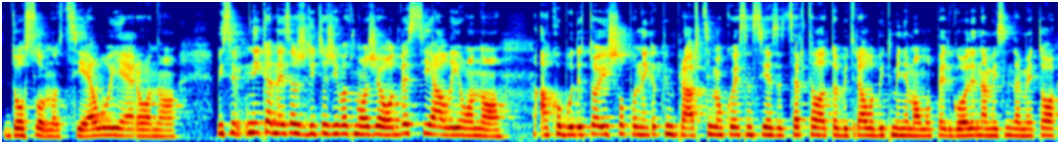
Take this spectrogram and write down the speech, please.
doslovno cijelu jer ono Mislim, nikad ne znaš gdje te život može odvesti, ali ono, ako bude to išlo po nekakvim pravcima koje sam si je zacrtala, to bi trebalo biti minimalno pet godina. Mislim da mi je to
